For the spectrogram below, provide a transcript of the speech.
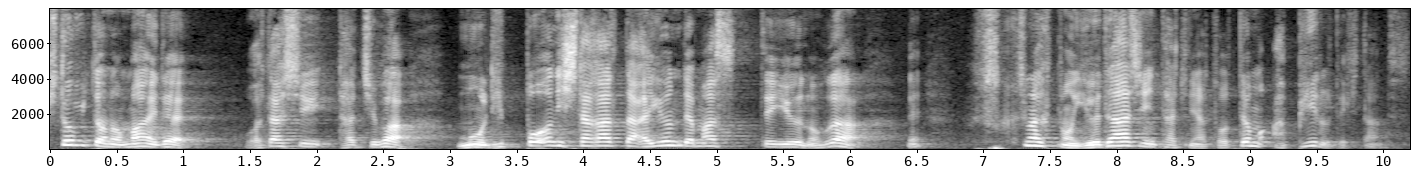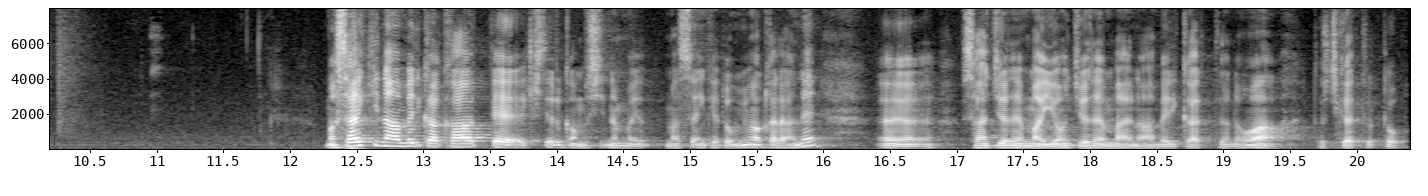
人々の前で私たちはもう立法に従って歩んでますっていうのが、ね、少なくともユダヤ人たちにはとってもアピールできたんです。まあ、最近のアメリカ変わってきてるかもしれませんけど今からね、えー、30年前40年前のアメリカっていうのはどっちかというと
